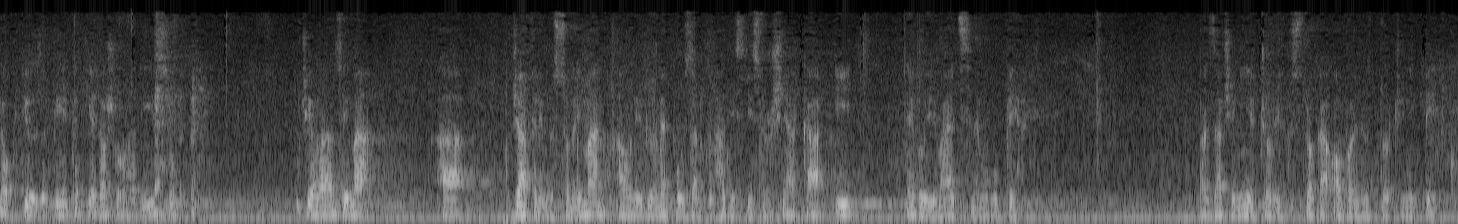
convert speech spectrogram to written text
noktiju za petak je došlo u hadisu u čijem lancu ima a, Džafer ibn Suleiman, a on je bio nepouzdan kod hadijskih stručnjaka i njegovi rivajci se ne mogu prihvatiti. Pa znači nije čovjek stroga obaveza to čini petkom.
